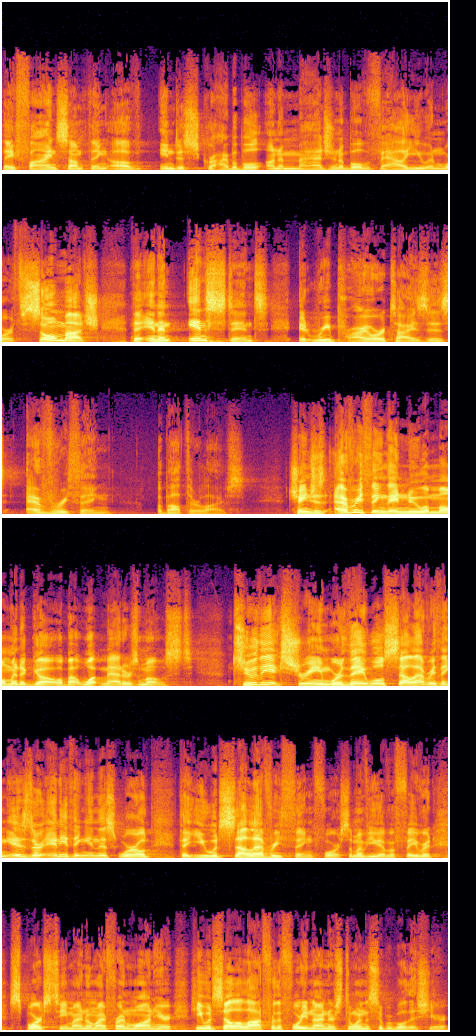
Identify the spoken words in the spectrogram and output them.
they find something of indescribable, unimaginable value and worth. So much that in an instant, it reprioritizes everything about their lives. Changes everything they knew a moment ago about what matters most to the extreme where they will sell everything. Is there anything in this world that you would sell everything for? Some of you have a favorite sports team. I know my friend Juan here, he would sell a lot for the 49ers to win the Super Bowl this year.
